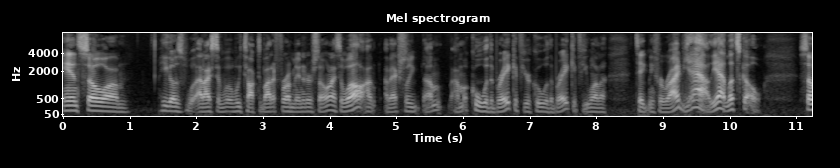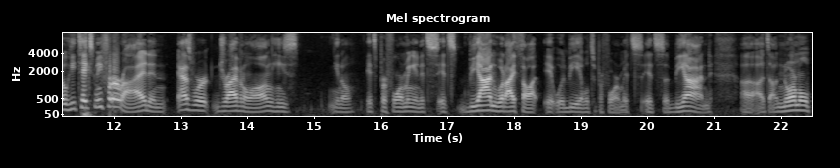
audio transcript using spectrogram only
And so um, he goes, and I said, "Well, we talked about it for a minute or so." And I said, "Well, I'm, I'm actually I'm I'm cool with a break. If you're cool with a break, if you want to take me for a ride, yeah, yeah, let's go." So he takes me for a ride, and as we're driving along, he's, you know, it's performing, and it's it's beyond what I thought it would be able to perform. It's it's beyond. Uh, it's a normal.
